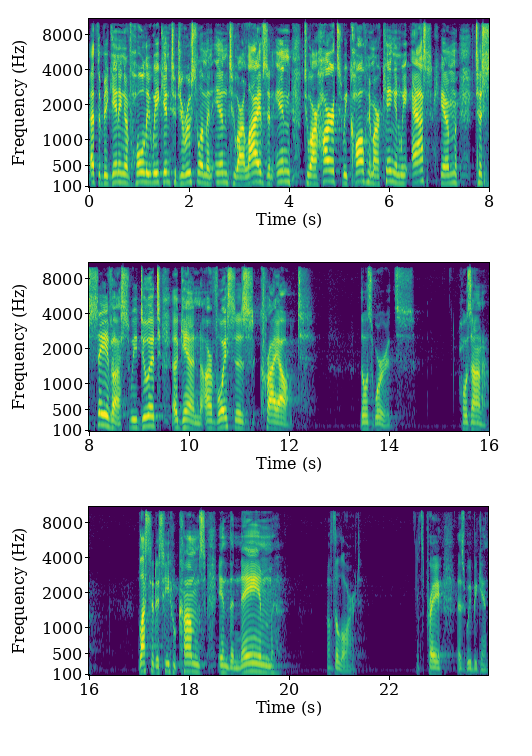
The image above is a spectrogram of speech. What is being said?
at the beginning of Holy Week, into Jerusalem and into our lives and into our hearts. We call him our King and we ask him to save us. We do it again. Our voices cry out those words Hosanna. Blessed is he who comes in the name of the Lord. Let's pray as we begin.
